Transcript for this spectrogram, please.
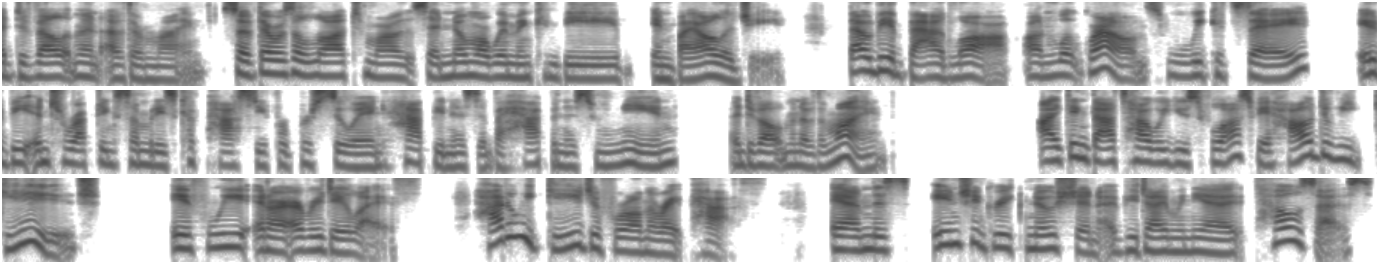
a development of their mind. So if there was a law tomorrow that said no more women can be in biology, that would be a bad law. On what grounds? We could say it would be interrupting somebody's capacity for pursuing happiness. And by happiness, we mean a development of the mind. I think that's how we use philosophy. How do we gauge if we, in our everyday life, how do we gauge if we're on the right path? And this ancient Greek notion of eudaimonia tells us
